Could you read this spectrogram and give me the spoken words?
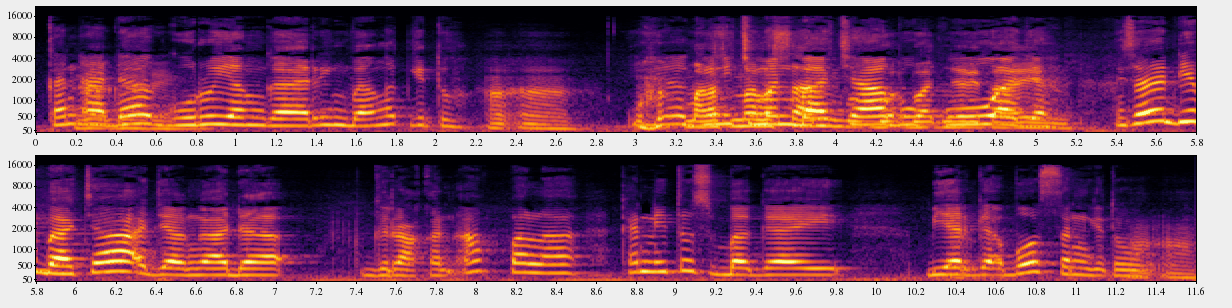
kan Nggak ada garing. guru yang garing banget gitu. Gini Males-malesan cuman baca buat- buat buku nyeritain. aja. Misalnya dia baca aja nggak ada gerakan apalah. Kan itu sebagai biar gak bosen gitu. Heeh.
